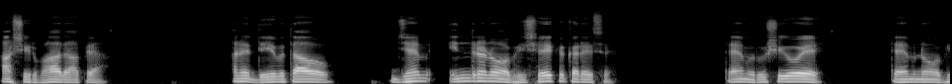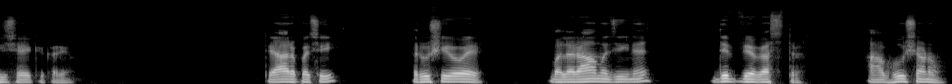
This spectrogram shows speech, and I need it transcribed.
આશીર્વાદ આપ્યા અને દેવતાઓ જેમ ઇન્દ્રનો અભિષેક કરે છે, તેમ ઋષિઓએ તેમનો અભિષેક કર્યો. ત્યાર પછી ઋષિઓએ બલરામજીને દિવ્ય વસ્ત્ર આભૂષણો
